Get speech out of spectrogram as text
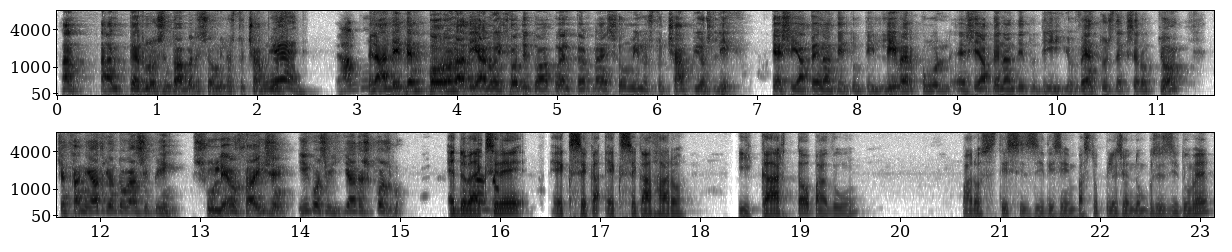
αν, αν περνούσε το Απέλ σε ομίλους του Champions Ναι, League. άκου. Δηλαδή δεν μπορώ να διανοηθώ ότι το Απέλ περνάει σε ομίλους του Champions League και έχει απέναντι του τη Liverpool, έχει απέναντι του τη Juventus, δεν ξέρω ποιο, και θα είναι άδειο το γάσιπι. Σου λέω θα είσαι 20.000 κόσμο. Εν τω μεταξύ είναι εξεκα- εξεκάθαρο. Η κάρτα οπαδού πάνω στη συζήτηση, πάνω στο πλαίσιο των που συζητούμε,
